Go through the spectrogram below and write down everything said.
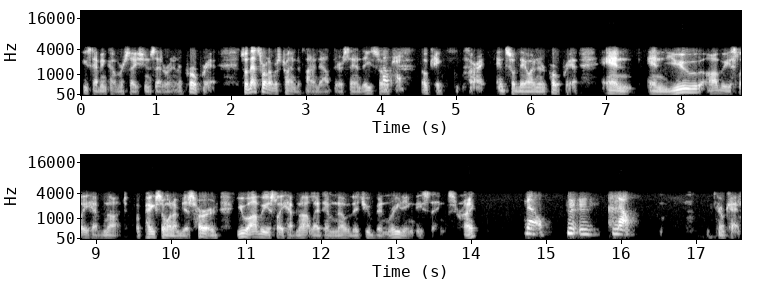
He's having conversations that are inappropriate. So that's what I was trying to find out there, Sandy. So okay. Okay, all right, and so they are inappropriate, and and you obviously have not, based on what I've just heard, you obviously have not let him know that you've been reading these things, right? No. Mm-mm. No. Okay,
